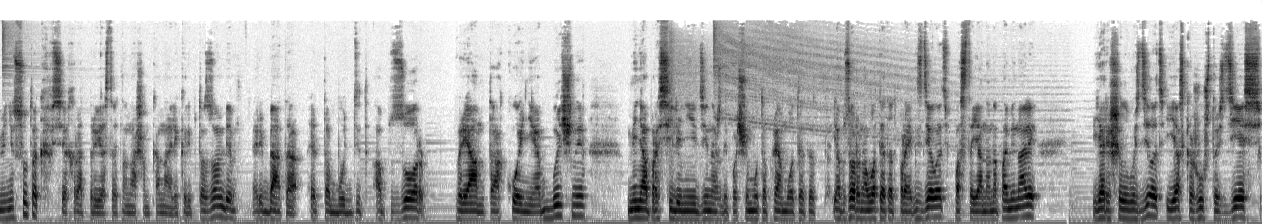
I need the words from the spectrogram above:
времени суток. Всех рад приветствовать на нашем канале Криптозомби. Ребята, это будет обзор прям такой необычный. Меня просили не единожды почему-то прям вот этот обзор на вот этот проект сделать. Постоянно напоминали. Я решил его сделать, и я скажу, что здесь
